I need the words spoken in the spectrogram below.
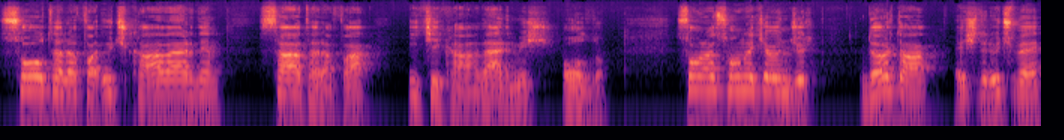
Sol tarafa 3K verdim. Sağ tarafa 2K vermiş oldum. Sonra sonraki öncül 4A eşittir 3B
